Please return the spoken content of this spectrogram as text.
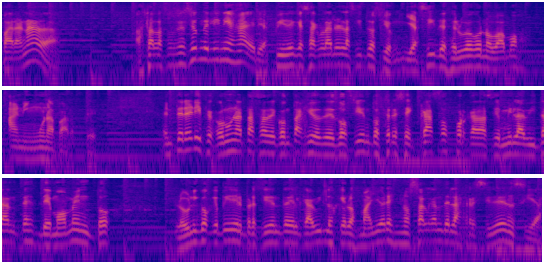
para nada. Hasta la Asociación de Líneas Aéreas pide que se aclare la situación y así desde luego no vamos a ninguna parte. En Tenerife, con una tasa de contagio de 213 casos por cada 100.000 habitantes, de momento, lo único que pide el presidente del Cabildo es que los mayores no salgan de las residencias.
